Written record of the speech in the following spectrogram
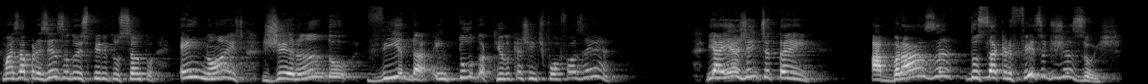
mas a presença do Espírito Santo em nós, gerando vida em tudo aquilo que a gente for fazer. E aí a gente tem a brasa do sacrifício de Jesus.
